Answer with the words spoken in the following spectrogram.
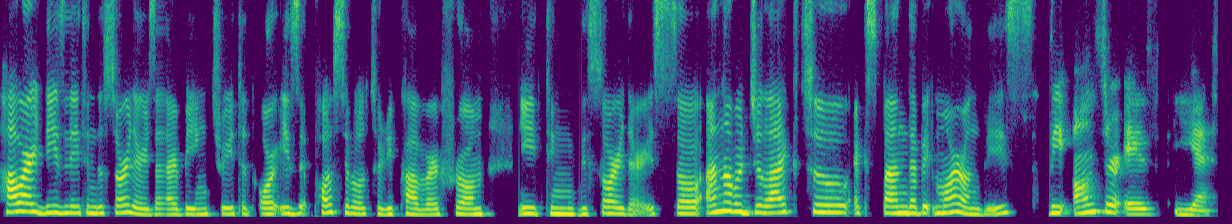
how are these eating disorders are being treated or is it possible to recover from eating disorders? So, Anna, would you like to expand a bit more on this? The answer is yes.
